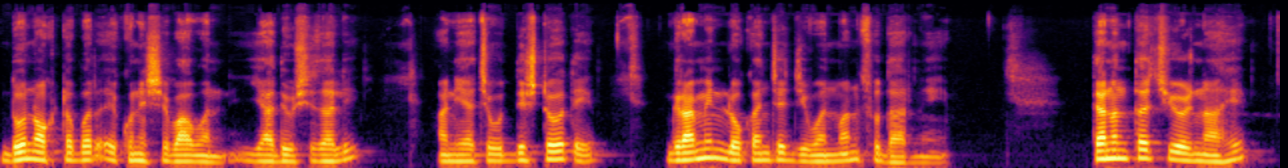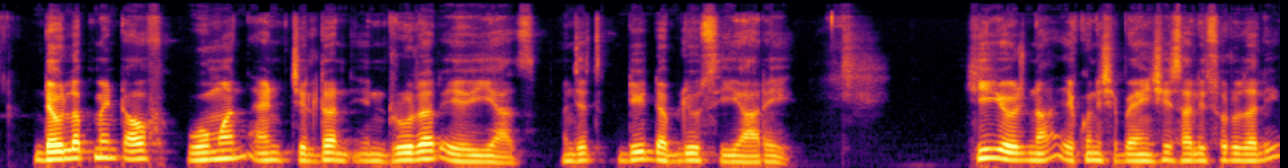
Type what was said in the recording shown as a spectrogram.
दोन ऑक्टोबर एकोणीसशे बावन्न या दिवशी झाली आणि याचे उद्दिष्ट होते ग्रामीण लोकांचे जीवनमान सुधारणे. त्यानंतरची योजना आहे development of woman and children in rural areas म्हणजेच D W C R A. ही योजना एकोणीसशे ब्याऐंशी साली सुरू झाली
